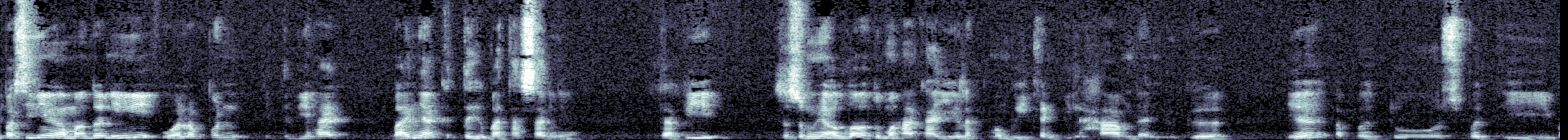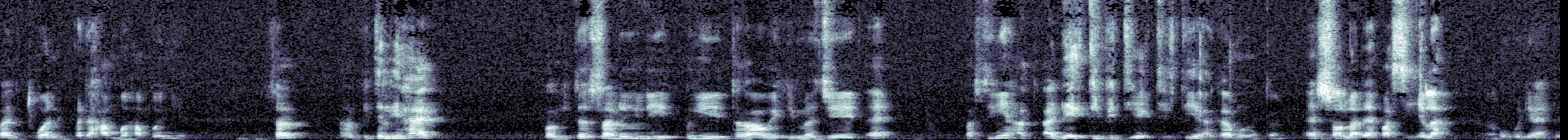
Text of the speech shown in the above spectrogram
pastinya Ramadan ini walaupun kita lihat banyak keterbatasannya. Tapi sesungguhnya Allah tu Maha Kaya lah memberikan ilham dan juga ya apa tu seperti bantuan kepada hamba-hambanya. So kita lihat kalau kita selalu di, pergi tarawih di masjid eh pastinya ada aktiviti-aktiviti agama. Betul. Eh solat ya pastilah. Hmm. Kemudian ada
